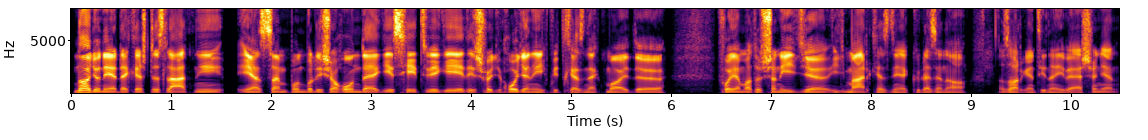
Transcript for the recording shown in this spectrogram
nagyon érdekes lesz látni ilyen szempontból is a Honda egész hétvégét, és hogy hogyan építkeznek majd folyamatosan így, így Márkez nélkül ezen a, az argentinai versenyen.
